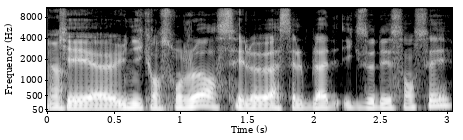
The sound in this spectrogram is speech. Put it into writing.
Ah. qui est unique en son genre. C'est le Hasselblad XED Sensei.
